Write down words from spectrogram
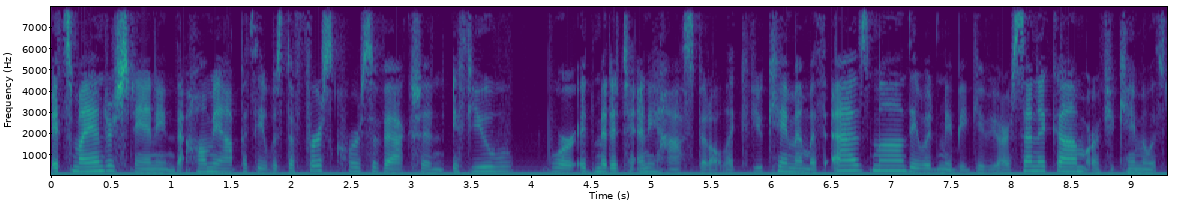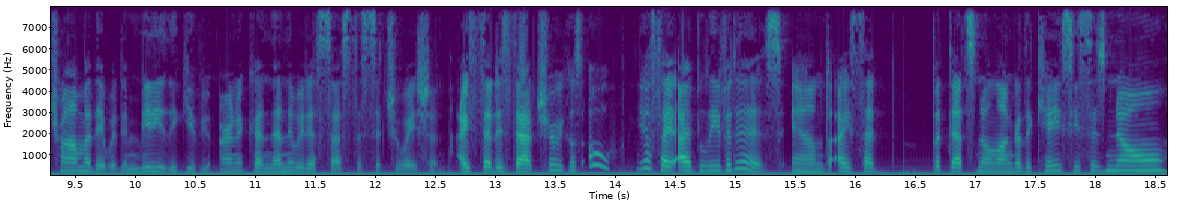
it's my understanding that homeopathy was the first course of action if you were admitted to any hospital. Like if you came in with asthma, they would maybe give you arsenicum, or if you came in with trauma, they would immediately give you arnica, and then they would assess the situation. I said, Is that true? He goes, Oh, yes, I, I believe it is. And I said, but that's no longer the case. He says, no,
